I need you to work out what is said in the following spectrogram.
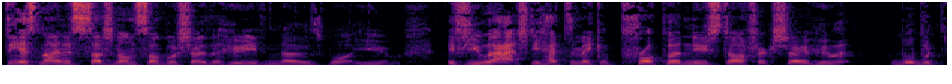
DS9 is such an ensemble show that who even knows what you. If you actually had to make a proper new Star Trek show, who what would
